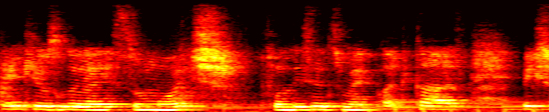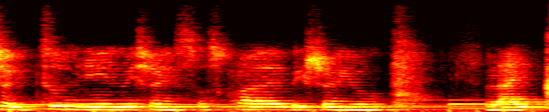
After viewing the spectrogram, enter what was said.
thank you guys so much for listening to my podcast. Make sure you tune in, make sure you subscribe, make sure you like.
